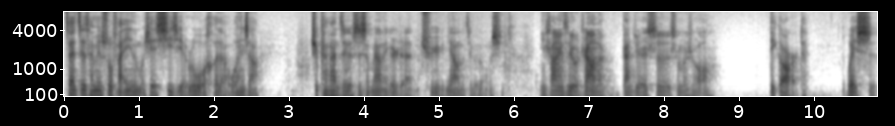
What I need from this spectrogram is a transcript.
在这个产品所反映的某些细节，如果我喝到，我很想去看看这个是什么样的一个人去酿的这个东西。你上一次有这样的感觉是什么时候？？Degard 卫视，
